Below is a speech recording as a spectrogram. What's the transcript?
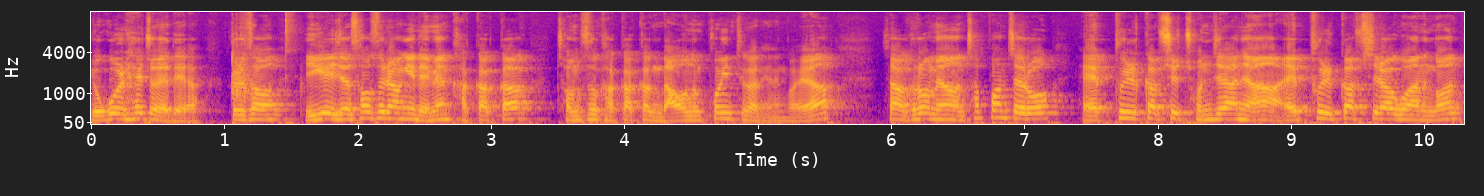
요걸 해줘야 돼요. 그래서 이게 이제 서술형이 되면 각각각 점수 각각각 나오는 포인트가 되는 거예요 자 그러면 첫 번째로 f1 값이 존재하냐? f1 값이라고 하는 건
